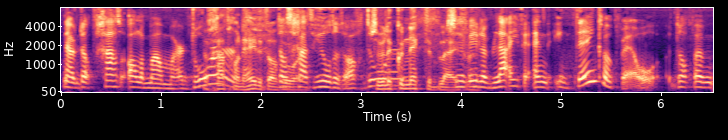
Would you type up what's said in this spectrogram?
Nou, dat gaat allemaal maar door. Dat gaat gewoon de hele dag Dat door. gaat heel de dag door. willen connected blijven. Ze willen blijven. En ik denk ook wel dat we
